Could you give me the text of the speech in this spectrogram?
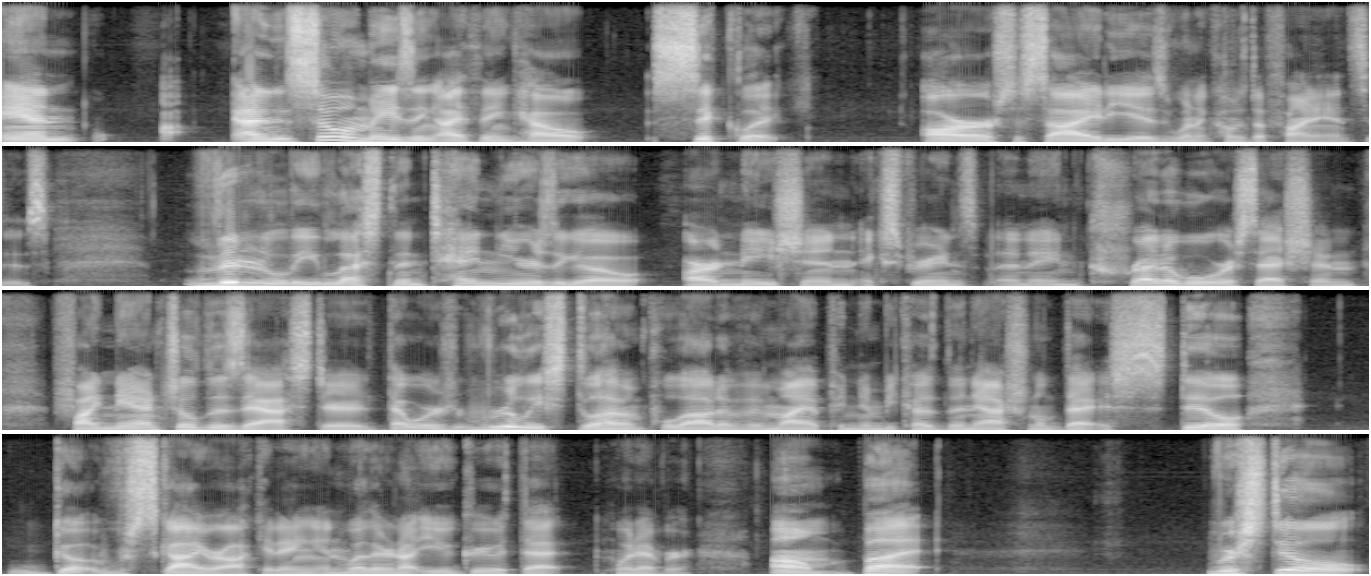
And uh, and it's so amazing I think how cyclic our society is when it comes to finances. Literally less than 10 years ago, our nation experienced an incredible recession, financial disaster that we're really still haven't pulled out of, in my opinion, because the national debt is still go skyrocketing. And whether or not you agree with that, whatever. Um, but we're still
